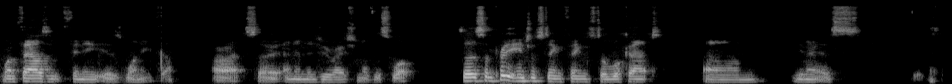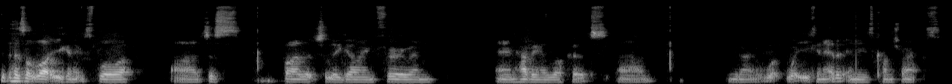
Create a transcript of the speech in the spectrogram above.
One thousandth Finney is one ether. Alright, so, and then the duration of the swap. So there's some pretty interesting things to look at. Um, you know, there's a lot you can explore uh, just by literally going through and and having a look at um, you know what, what you can edit in these contracts.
